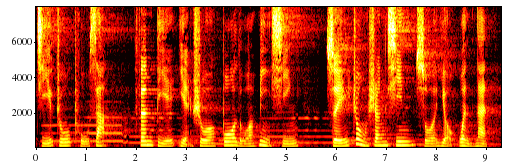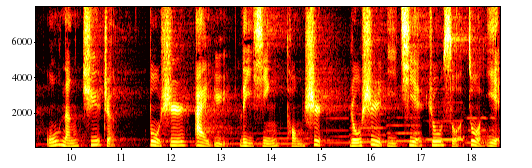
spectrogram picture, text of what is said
及诸菩萨，分别演说波罗蜜行，随众生心所有问难，无能屈者，布施爱语，礼行同事，如是一切诸所作业，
